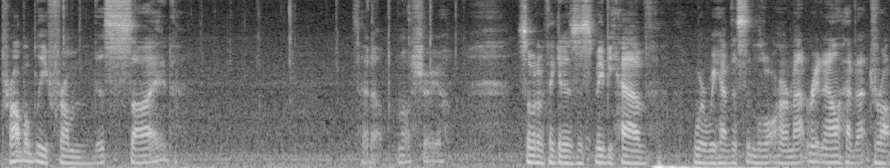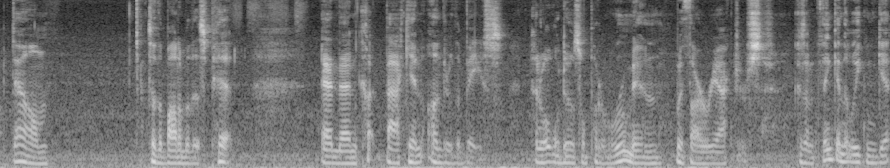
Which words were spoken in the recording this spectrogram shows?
probably from this side. Let's head up. And I'll show you. So what I'm thinking is just maybe have where we have this little arm out right now have that drop down to the bottom of this pit and then cut back in under the base and what we'll do is we'll put a room in with our reactors. Because I'm thinking that we can get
